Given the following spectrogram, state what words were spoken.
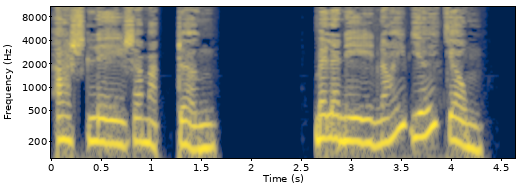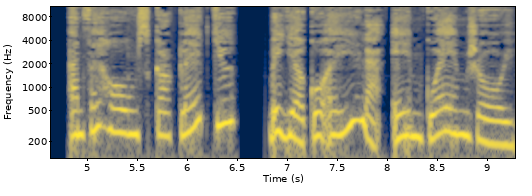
Ashley ra mặt trận. Melanie nói với chồng, anh phải hôn Scarlett chứ, bây giờ cô ấy là em của em rồi.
